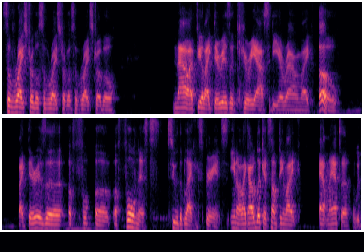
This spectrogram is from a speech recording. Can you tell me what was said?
civil rights struggle, civil rights struggle, civil rights struggle. Now I feel like there is a curiosity around like, oh, like there is a a, full, a, a fullness to the black experience. You know, like I look at something like Atlanta with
